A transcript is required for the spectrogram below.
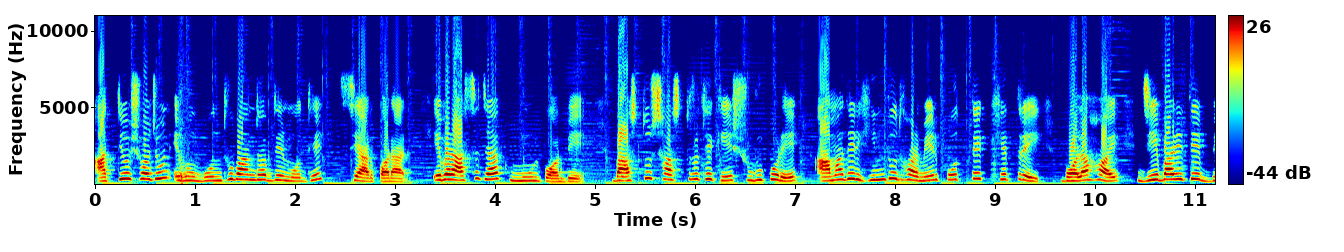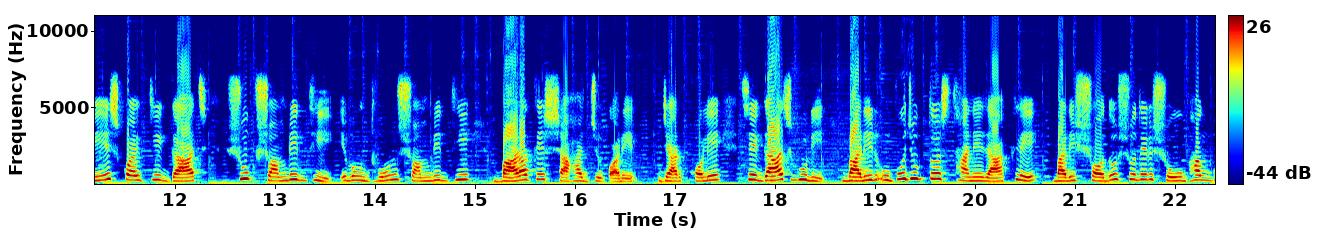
আত্মীয় স্বজন এবং বন্ধু বান্ধবদের মধ্যে শেয়ার করার। এবার আসা যাক মূল পর্বে। বাস্তুশাস্ত্র থেকে শুরু করে আমাদের হিন্দু ধর্মের প্রত্যেক ক্ষেত্রেই বলা হয় যে বাড়িতে বেশ কয়েকটি গাছ সুখ সমৃদ্ধি এবং ধন সমৃদ্ধি বাড়াতে সাহায্য করে, যার ফলে সে গাছগুলি বাড়ির উপযুক্ত স্থানে রাখলে বাড়ির সদস্যদের সৌভাগ্য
